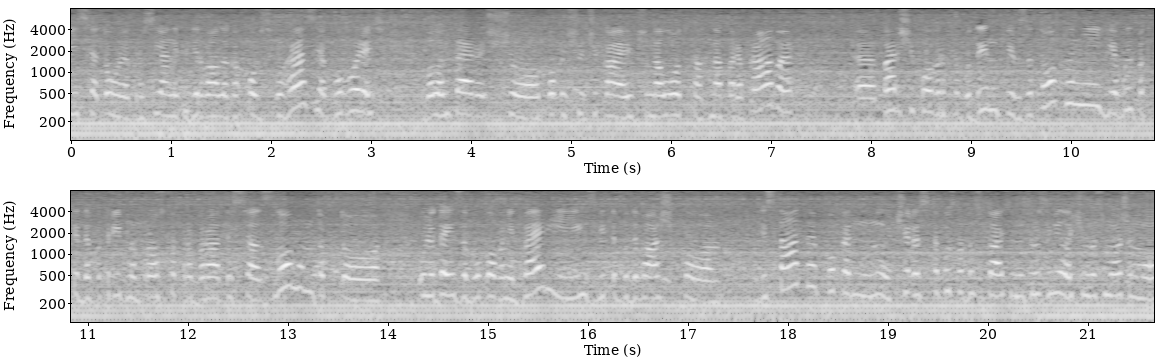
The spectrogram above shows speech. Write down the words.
після того, як росіяни підірвали Каховську ГЕС. Як говорять волонтери, що поки що чекають на лодках на переправи. Е, Перші поверхи будинків затоплені. Є випадки, де потрібно просто пробиратися зломом, тобто у людей заблоковані двері, їх звідти буде важко дістати. Поки ну через таку складну ситуацію не зрозуміло, чи ми зможемо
